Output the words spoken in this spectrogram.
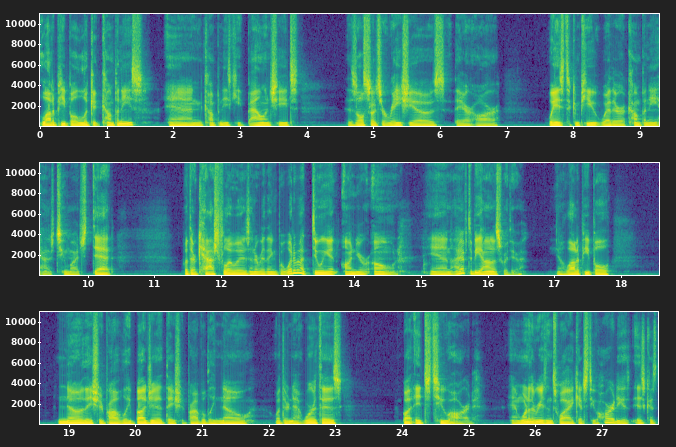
a lot of people look at companies and companies keep balance sheets. There's all sorts of ratios. There are ways to compute whether a company has too much debt, what their cash flow is, and everything. But what about doing it on your own? And I have to be honest with you. You know, a lot of people know they should probably budget, they should probably know what their net worth is, but it's too hard. And one of the reasons why it gets too hard is because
